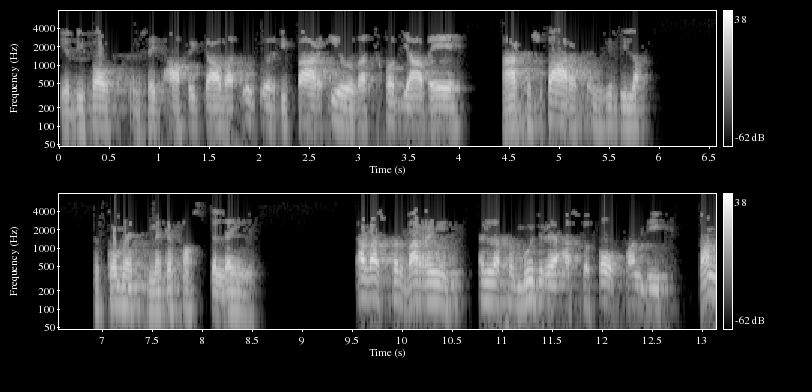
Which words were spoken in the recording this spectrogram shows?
Hier die volk in Suid-Afrika wat ook oor die paar eeue wat God Jahwe haar gespaar het in hierdie land gekom het met 'n vaste lyn. Daar was verwarring in hulle gemoedere as gevolg van die van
